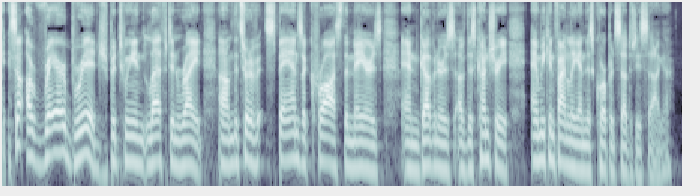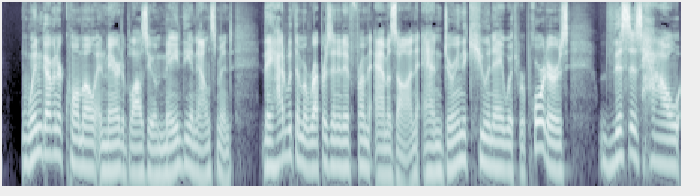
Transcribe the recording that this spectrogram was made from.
a rare bridge between left and right um, that sort of spans across the mayors and governors of this country, and we can finally end this corporate subsidy saga. When Governor Cuomo and Mayor de Blasio made the announcement, they had with them a representative from Amazon, and during the Q&A with reporters, this is how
